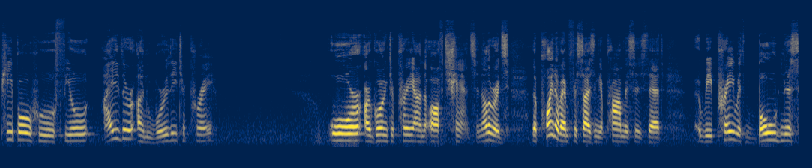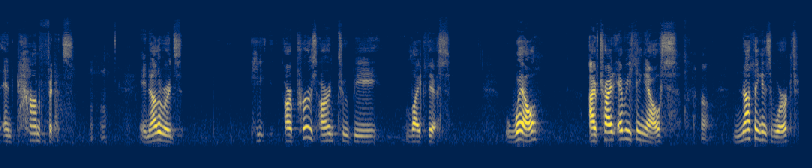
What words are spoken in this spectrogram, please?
people who feel either unworthy to pray or are going to pray on the off chance. In other words, the point of emphasizing the promise is that we pray with boldness and confidence. Mm-hmm. In other words, he, our prayers aren't to be like this. Well, I've tried everything else. Nothing has worked.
